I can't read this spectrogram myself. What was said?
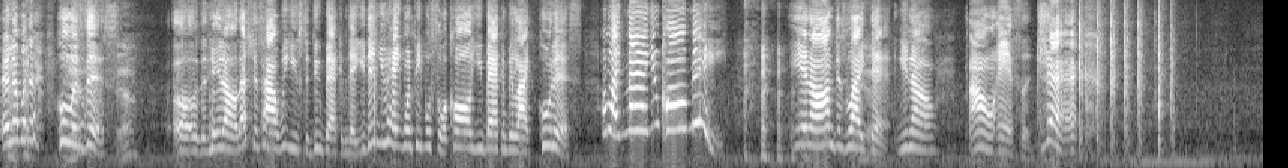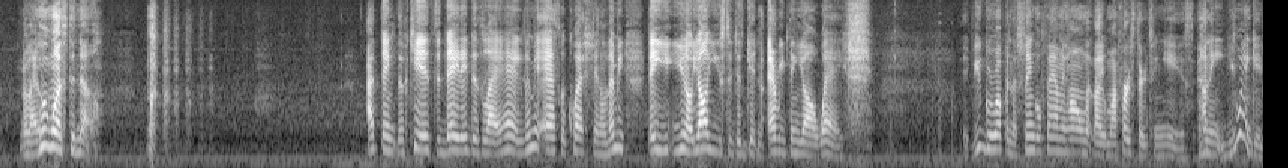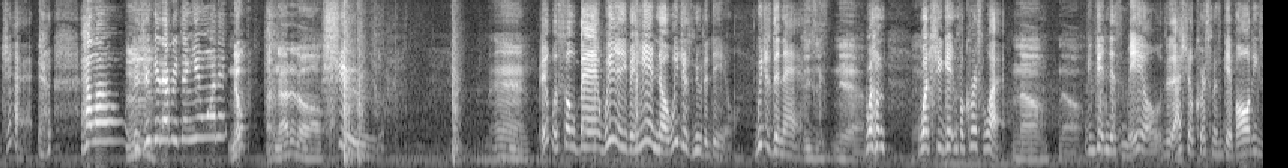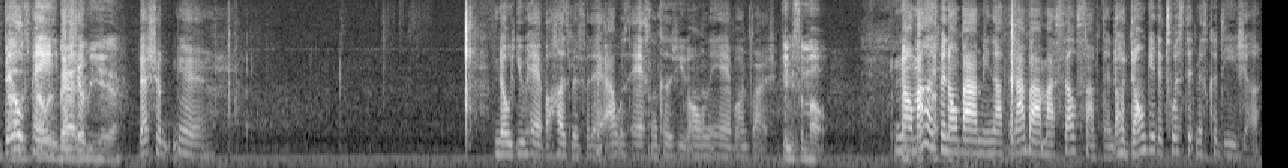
And then what? The, who is Yeah, this? Yeah. Oh, then, you know, that's just how we used to do back in the day. You didn't you hate when people still call you back and be like, who this? I'm like, man, you called me. You know, I'm just like Yeah. that. You know, I don't answer Jack. I'm like, who wants to know? I think the kids today, they just like, hey, let me ask a question, or let me, they, you know, y'all used to just getting everything y'all way. Shh. If you grew up in a single family home, like, my first 13 years, honey, you ain't get jack. Hello? Did you Mm. get everything you wanted? nope. Not at all. Shoot. Man. It was so bad, we didn't even hear no. We just knew the deal. We just didn't ask. You just, yeah. Well, what you getting for Chris? What? No, no. You getting this meal? That's your Christmas gift. All these bills was, paid. I was bad that's your. every year. That's your. Yeah. No, you have a husband for that. I was asking because you only have one brush. Give me some more. No, my husband don't buy me nothing. I buy myself something. Oh, don't get it twisted, Miss Khadijah.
